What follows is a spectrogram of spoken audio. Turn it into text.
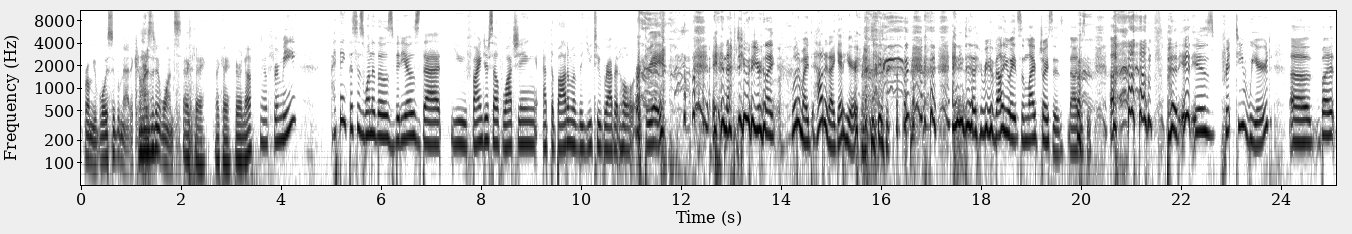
from your boy Soupermatic and Resident Once. Okay, okay, fair enough. Uh, for me, I think this is one of those videos that you find yourself watching at the bottom of the YouTube rabbit hole at 3 a.m. and after you, you're like, what am I, how did I get here? I need to reevaluate some life choices. No, just kidding. Um, but it is pretty weird, uh, but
